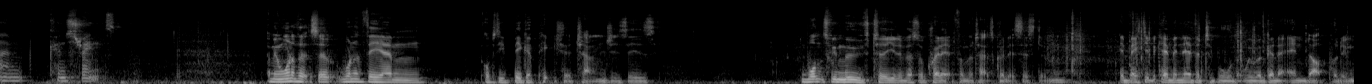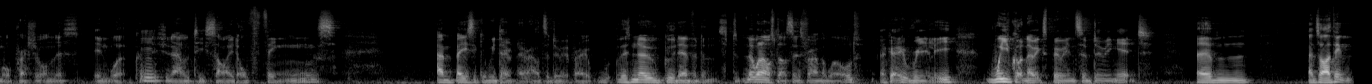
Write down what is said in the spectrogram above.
um, constraints. I mean, one of the so one of the um, obviously bigger picture challenges is once we moved to universal credit from the tax credit system, it basically became inevitable that we were going to end up putting more pressure on this in work conditionality mm. side of things. And basically, we don't know how to do it very. There's no good evidence. To, no one else does this around the world. Okay, really, we've got no experience of doing it, um, and so I think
